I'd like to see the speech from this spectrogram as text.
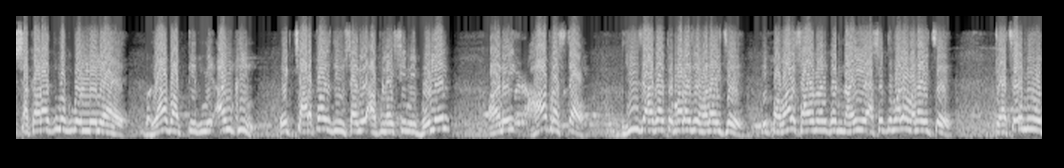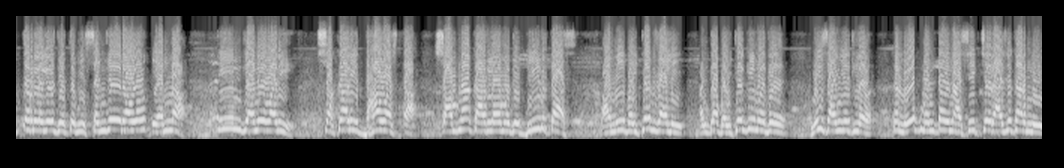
सकारात्मक बोललेले आहे. या बाबतीत मी आणखी एक चार पाच दिवसांनी आपल्याशी मी बोलेल आणि हा प्रस्ताव ही जागा तुम्हाला जे म्हणायचंय ही पवार साहेबांकडे नाही असं तुम्हाला म्हणायचंय त्याचंही मी उत्तर लगेच देतो. मी संजय राऊत यांना तीन जानेवारी सकाळी दहा वाजता सामना कार्यालयामध्ये दीड तास आम्ही बैठक झाली आणि त्या बैठकीमध्ये मी सांगितलं का लोक म्हणताय नाशिकचे राजकारणी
